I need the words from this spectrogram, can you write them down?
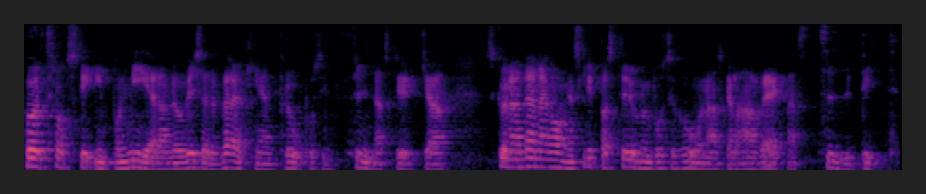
Höll trots det imponerande och visade verkligen prov på sin fina styrka. Skulle han denna gången slippa strul med positionerna skulle han räknas tidigt.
